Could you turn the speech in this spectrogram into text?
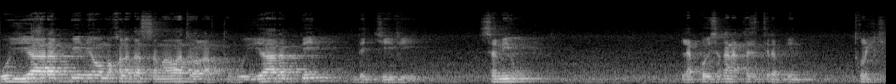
guyyaa rabbiin yooma khalaqa samaawaati wal arda guyyaa rabbiin dachii fi samii uume lakkoofsa kan akkasitti rabbiin tolche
